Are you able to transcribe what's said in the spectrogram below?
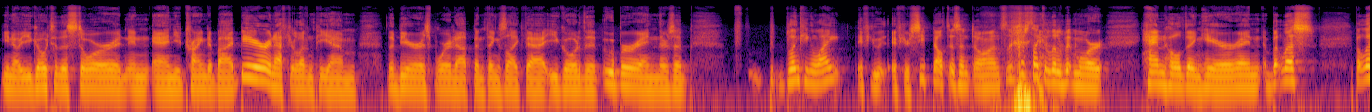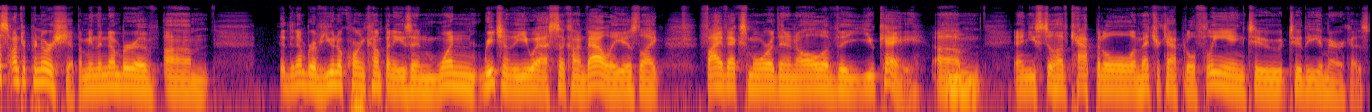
you know, you go to the store and, and, and you're trying to buy beer and after 11 p.m. the beer is boarded up and things like that. You go to the Uber and there's a blinking light if you if your seatbelt isn't on. So just like a little bit more hand holding here and but less but less entrepreneurship. I mean the number of um, the number of unicorn companies in one region of the U.S., Silicon Valley, is like five x more than in all of the U.K. Um, And you still have capital and venture capital fleeing to to the Americas.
